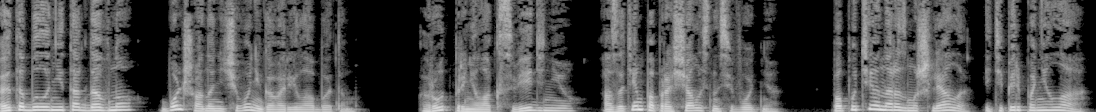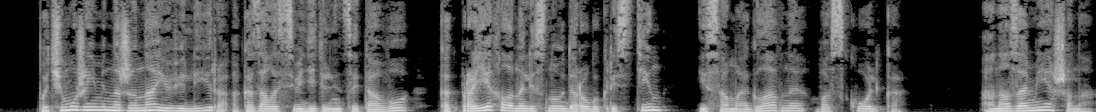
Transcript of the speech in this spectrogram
Это было не так давно, больше она ничего не говорила об этом. Рут приняла к сведению, а затем попрощалась на сегодня. По пути она размышляла и теперь поняла, почему же именно жена ювелира оказалась свидетельницей того, как проехала на лесную дорогу Кристин и, самое главное, во сколько. Она замешана.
